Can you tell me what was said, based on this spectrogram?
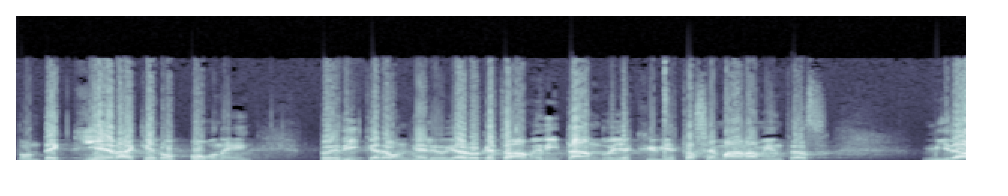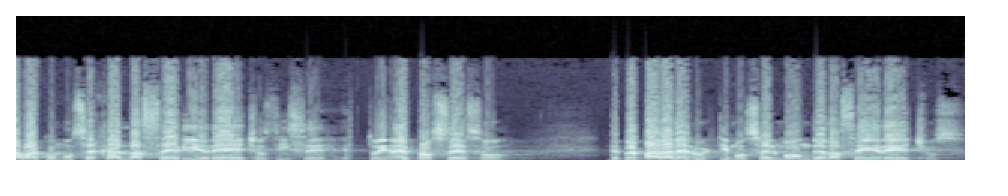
Donde quiera que lo ponen, predica el Evangelio. Y algo que estaba meditando y escribí esta semana mientras miraba cómo cerrar la serie de Hechos, dice, estoy en el proceso de preparar el último sermón de la serie de Hechos.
